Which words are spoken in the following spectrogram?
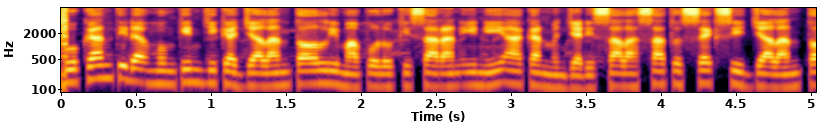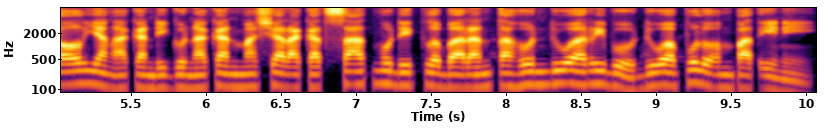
Bukan tidak mungkin jika jalan tol 50 kisaran ini akan menjadi salah satu seksi jalan tol yang akan digunakan masyarakat saat mudik lebaran tahun 2024 ini.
